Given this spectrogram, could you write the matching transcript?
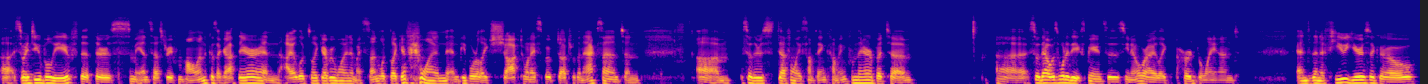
uh, so I do believe that there's some ancestry from Holland because I got there and I looked like everyone and my son looked like everyone and people were like shocked when I spoke Dutch with an accent and um, so there's definitely something coming from there. But um, uh, so that was one of the experiences, you know, where I like heard the land. And then a few years ago,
